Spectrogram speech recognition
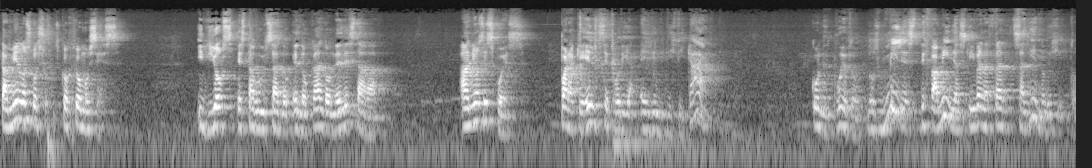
también lo escogió Moisés. Y Dios estaba usando el local donde él estaba años después para que él se podía identificar con el pueblo, los miles de familias que iban a estar saliendo de Egipto.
